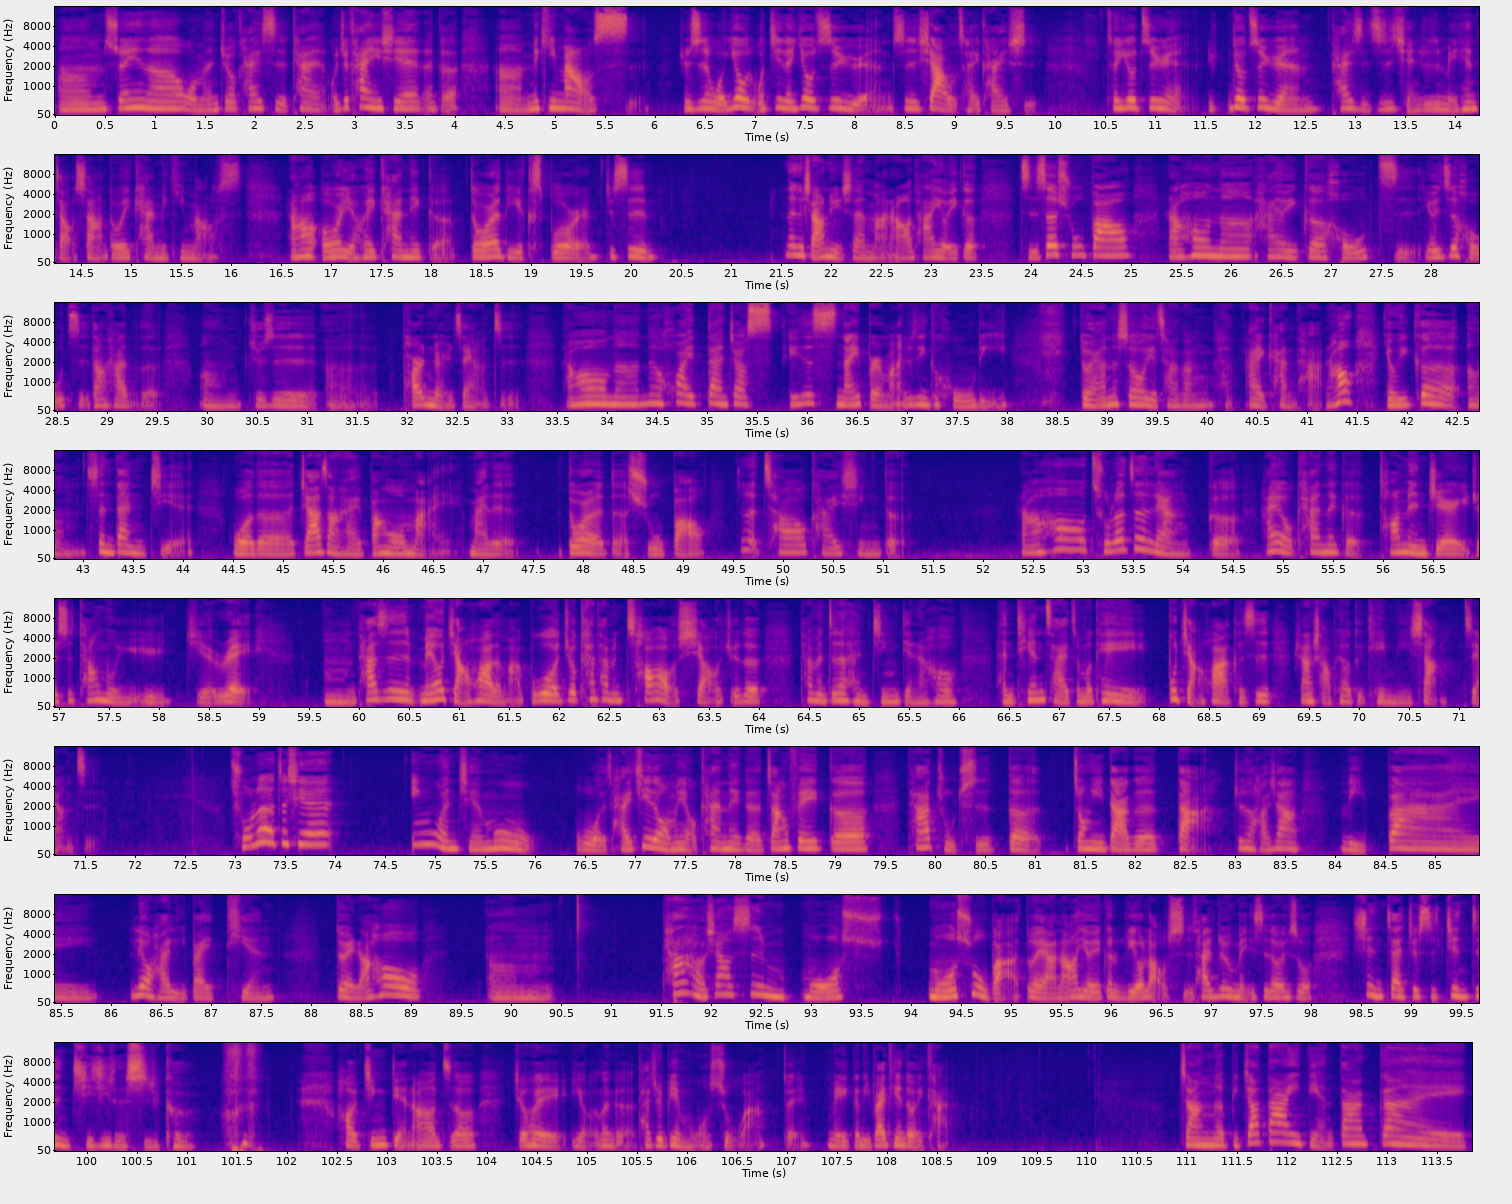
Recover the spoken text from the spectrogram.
嗯，所以呢，我们就开始看，我就看一些那个，嗯，Mickey Mouse，就是我幼我记得幼稚园是下午才开始，在幼稚园幼稚园开始之前，就是每天早上都会看 Mickey Mouse。然后偶尔也会看那个 Dora the Explorer，就是那个小女生嘛，然后她有一个紫色书包，然后呢还有一个猴子，有一只猴子当她的嗯，就是呃 partner 这样子。然后呢，那个坏蛋叫也是 Sniper 嘛，就是一个狐狸。对啊，那时候也常常很爱看他。然后有一个嗯，圣诞节。我的家长还帮我买买了多尔的书包，真的超开心的。然后除了这两个，还有看那个 Tom and Jerry，就是汤姆与杰瑞。嗯，他是没有讲话的嘛，不过就看他们超好笑，我觉得他们真的很经典，然后很天才，怎么可以不讲话，可是让小朋友都可以迷上这样子。除了这些英文节目，我还记得我们有看那个张飞哥他主持的。综艺大哥大就是好像礼拜六还礼拜天，对，然后嗯，他好像是魔术魔术吧，对啊，然后有一个刘老师，他就每次都会说，现在就是见证奇迹的时刻，好经典，然后之后就会有那个他就变魔术啊，对，每个礼拜天都会看。长得比较大一点，大概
